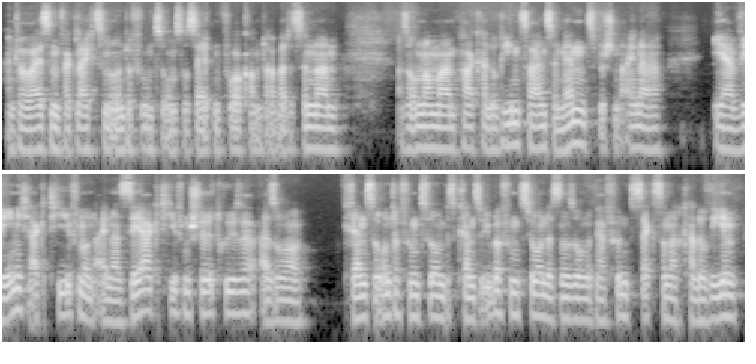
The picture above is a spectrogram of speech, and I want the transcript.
Einfach weil es im Vergleich zu einer Unterfunktion so selten vorkommt. Aber das sind dann, also um nochmal ein paar Kalorienzahlen zu nennen, zwischen einer eher wenig aktiven und einer sehr aktiven Schilddrüse, also Grenze Unterfunktion bis Grenze Überfunktion, das sind so ungefähr 500, 600 Kalorien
